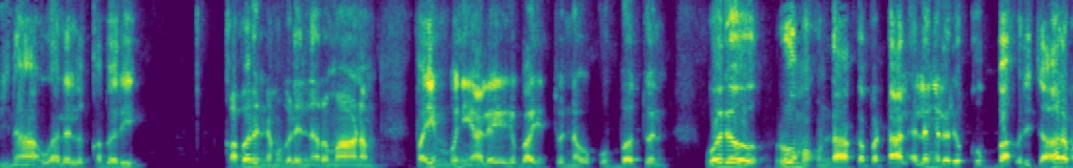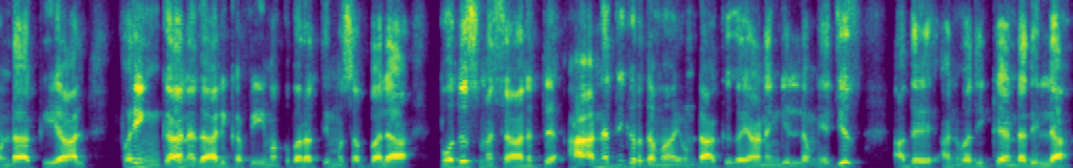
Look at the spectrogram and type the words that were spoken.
ബിനാഉ അലൽ ഖബറിന്റെ മുകളിൽ നിർമ്മാണം. ഫൈംബുനി അലൈഹി ബൈത്തുൻ ഖുബ്ബത്തുൻ ഒരു റൂം ഉണ്ടാക്കപ്പെട്ടാൽ അല്ലെങ്കിൽ ഒരു കുബ്ബ ഒരു ജാറം ഉണ്ടാക്കിയാൽ പൊതു ശ്മശാനത്ത് അനധികൃതമായി ഉണ്ടാക്കുകയാണെങ്കിൽ അത് അനുവദിക്കേണ്ടതില്ല.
